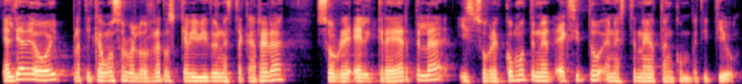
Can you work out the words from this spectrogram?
El día de hoy platicamos sobre los retos que ha vivido en esta carrera, sobre el creértela y sobre cómo tener éxito en este medio tan competitivo.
